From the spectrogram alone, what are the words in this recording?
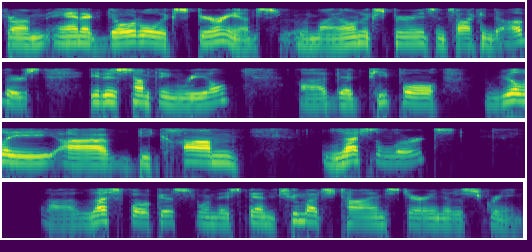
from anecdotal experience, from my own experience and talking to others, it is something real uh, that people really uh, become less alert, uh, less focused when they spend too much time staring at a screen.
